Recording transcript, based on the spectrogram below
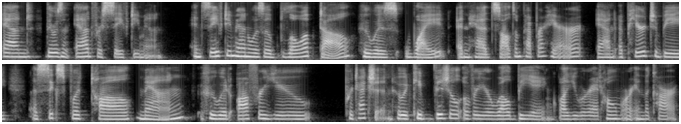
And there was an ad for Safety Man. And Safety Man was a blow up doll who was white and had salt and pepper hair and appeared to be a six foot tall man who would offer you protection, who would keep vigil over your well being while you were at home or in the car.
